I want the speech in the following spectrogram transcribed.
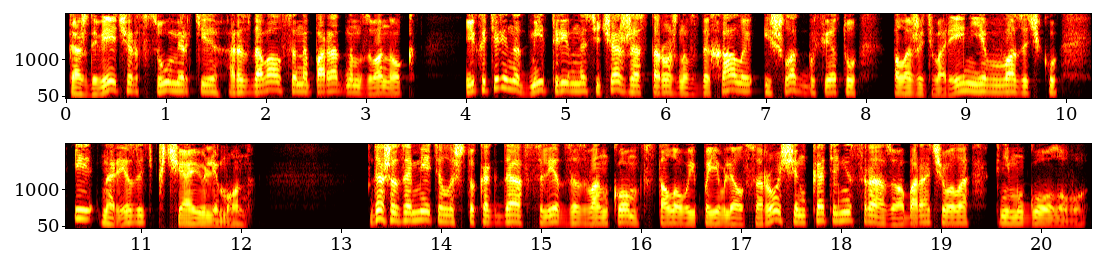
Каждый вечер в сумерки раздавался на парадном звонок. Екатерина Дмитриевна сейчас же осторожно вздыхала и шла к буфету положить варенье в вазочку и нарезать к чаю лимон. Даша заметила, что когда вслед за звонком в столовой появлялся Рощин, Катя не сразу оборачивала к нему голову,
